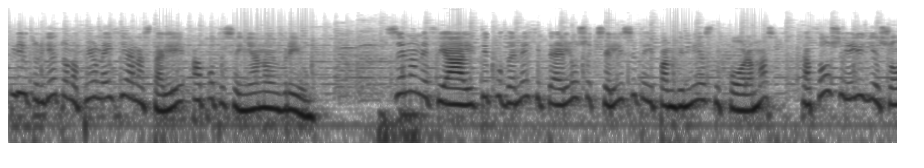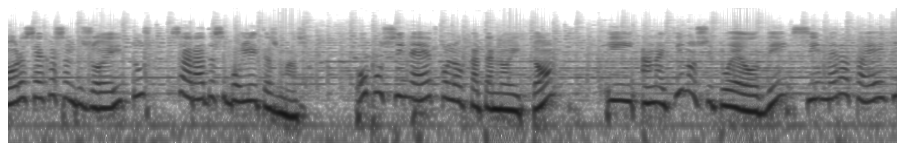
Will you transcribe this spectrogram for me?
η λειτουργία των οποίων έχει ανασταλεί από τις 9 Νοεμβρίου. Σε έναν εφιάλτη που δεν έχει τέλος εξελίσσεται η πανδημία στη χώρα μας, καθώς σε λίγες ώρες έχασαν τη ζωή τους 40 συμπολίτες μας. Όπως είναι εύκολο κατανοητό, η ανακοίνωση του ΕΟΔΗ σήμερα θα έχει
